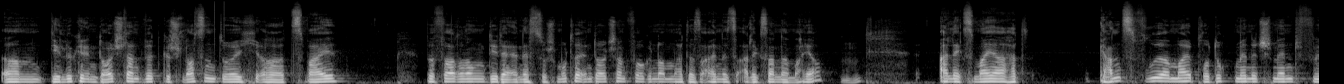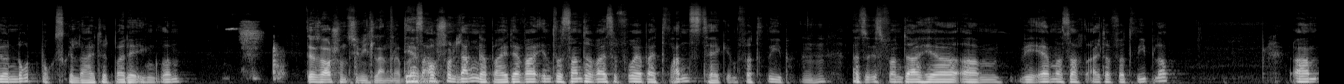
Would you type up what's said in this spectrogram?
Ähm, die Lücke in Deutschland wird geschlossen durch äh, zwei Beförderungen, die der Ernesto Schmutter in Deutschland vorgenommen hat. Das eine ist Alexander Meyer. Mhm. Alex Meyer hat ganz früher mal Produktmanagement für Notebooks geleitet bei der Ingram. Der ist auch schon ziemlich lang dabei. Der ist auch schon lang dabei. Der war interessanterweise vorher bei Transtech im Vertrieb. Mhm. Also ist von daher, ähm, wie er immer sagt, alter Vertriebler. Ähm,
